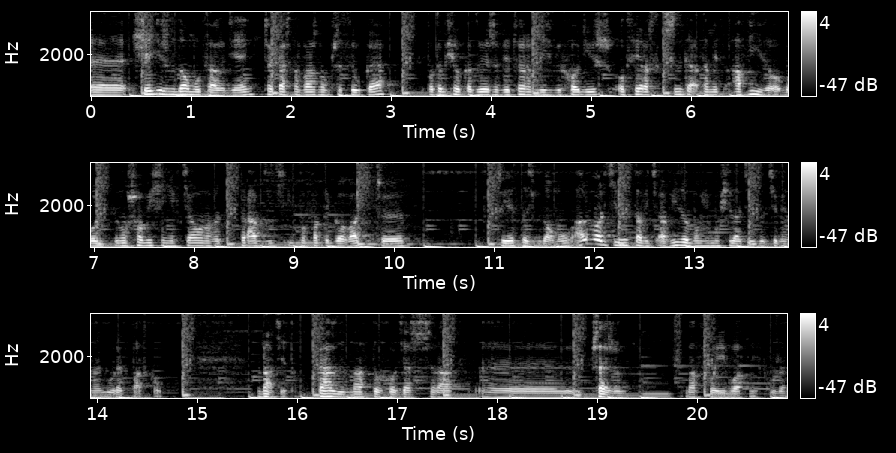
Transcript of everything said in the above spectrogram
E, siedzisz w domu cały dzień, czekasz na ważną przesyłkę, potem się okazuje, że wieczorem gdzieś wychodzisz, otwierasz skrzynkę, a tam jest awizo, bo listonoszowi się nie chciało nawet sprawdzić i pofatygować, czy, czy jesteś w domu, ale woli Ci zostawić awizo, bo nie musi lecieć do Ciebie na górę z paczką. Znacie to. Każdy z nas to chociaż raz yy, przeżył na swojej własnej skórze.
